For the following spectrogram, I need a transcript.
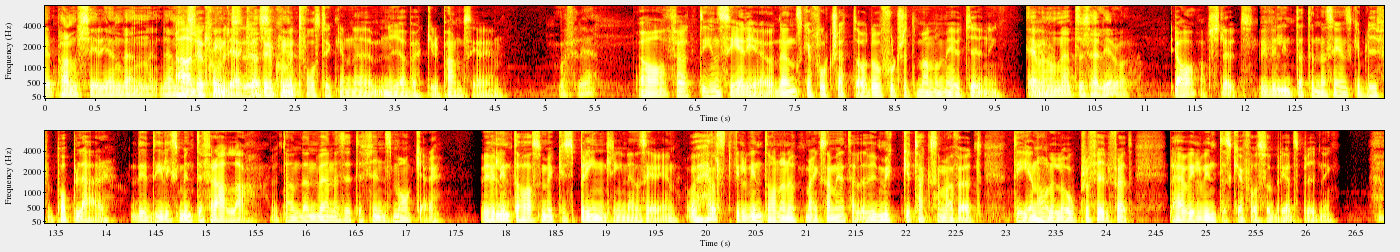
eh, Palmserien, den, den Ja, alltså det har, kommit, det har kommit två stycken eh, nya böcker i Palmserien. Varför det? Ja, för att det är en serie och den ska fortsätta och då fortsätter man med utgivning. Även om den inte säljer då? Ja, absolut. Vi vill inte att den där serien ska bli för populär. Det, det är liksom inte för alla, utan den vänder sig till finsmakare. Vi vill inte ha så mycket spring kring den serien. Och helst vill vi inte ha någon uppmärksamhet heller. Vi är mycket tacksamma för att DN håller låg profil. För att det här vill vi inte ska få så bred spridning. Ja,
